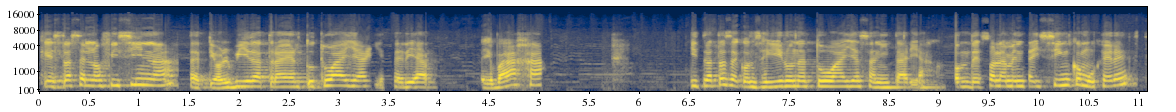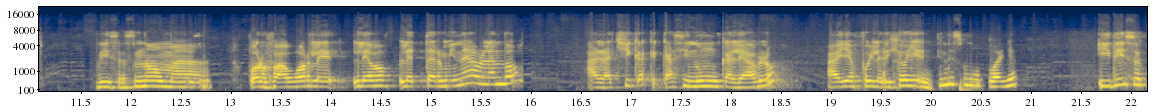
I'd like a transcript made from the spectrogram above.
que estás en la oficina, se te olvida traer tu toalla y ese día te baja y tratas de conseguir una toalla sanitaria donde solamente hay cinco mujeres, dices, no, ma, por favor, le, le, le terminé hablando la chica que casi nunca le hablo, a ella fui y le dije, oye, ¿tienes una toalla? Y dice,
